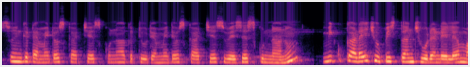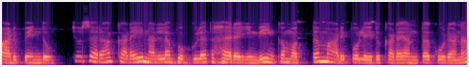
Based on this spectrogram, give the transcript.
సో ఇంకా టమాటోస్ కట్ చేసుకున్న ఒక టూ టమాటోస్ కట్ చేసి వేసేసుకున్నాను. మీకు కడాయి చూపిస్తాను చూడండి ఎలా మాడిపోయిందో. చూసారా? కడాయి నల్ల బొగ్గులా తయారయ్యింది. ఇంకా మొత్తం మాడిపోలేదు కడాయి అంతా కూడానా?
